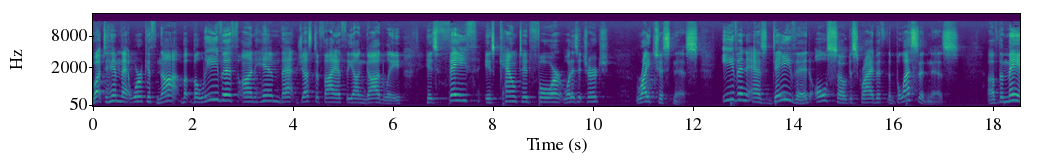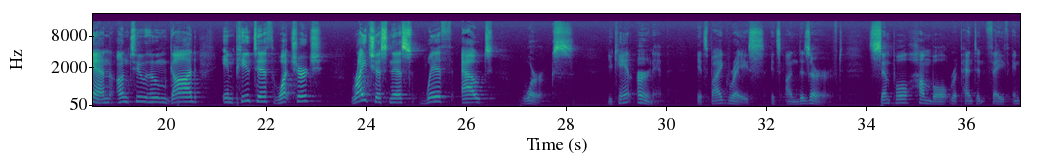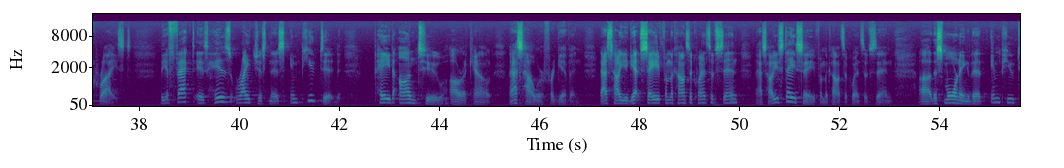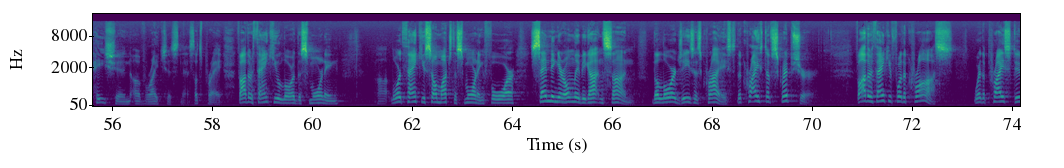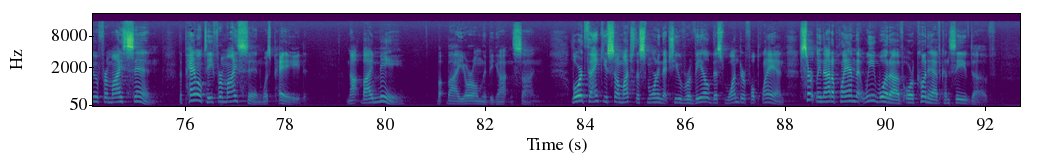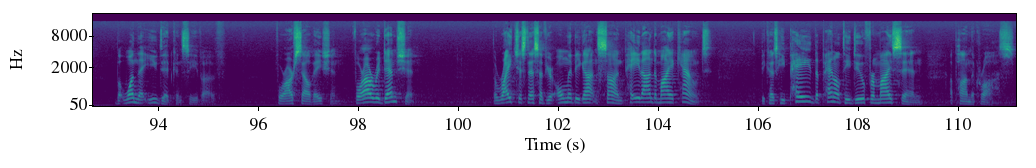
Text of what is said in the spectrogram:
But to him that worketh not, but believeth on him that justifieth the ungodly, his faith is counted for, what is it, church? Righteousness. Even as David also describeth the blessedness of the man unto whom God imputeth what church? Righteousness without works. You can't earn it. It's by grace, it's undeserved. Simple, humble, repentant faith in Christ. The effect is his righteousness imputed, paid onto our account. That's how we're forgiven. That's how you get saved from the consequence of sin. That's how you stay saved from the consequence of sin. Uh, this morning, the imputation of righteousness. Let's pray. Father, thank you, Lord, this morning. Uh, Lord, thank you so much this morning for sending your only begotten Son, the Lord Jesus Christ, the Christ of Scripture. Father, thank you for the cross, where the price due for my sin The penalty for my sin was paid, not by me, but by your only begotten Son. Lord, thank you so much this morning that you've revealed this wonderful plan. Certainly not a plan that we would have or could have conceived of, but one that you did conceive of for our salvation, for our redemption. The righteousness of your only begotten Son paid onto my account because he paid the penalty due for my sin upon the cross.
